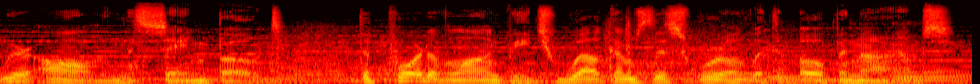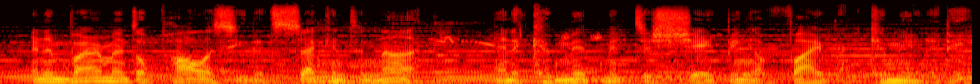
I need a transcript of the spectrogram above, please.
we're all in the same boat. The Port of Long Beach welcomes this world with open arms, an environmental policy that's second to none, and a commitment to shaping a vibrant community.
